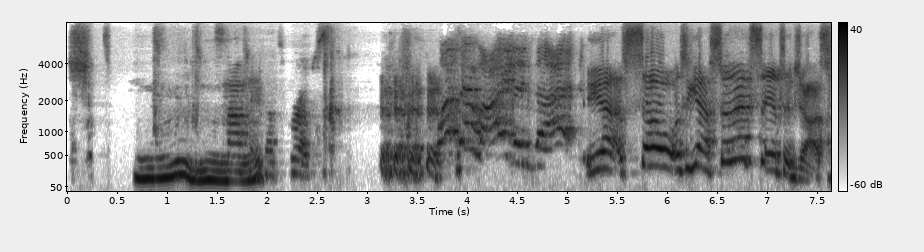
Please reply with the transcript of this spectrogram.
Stop it. That's gross. yeah, so so yeah, so that's Santa Jaws.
